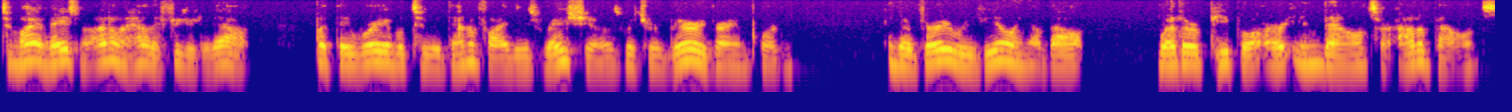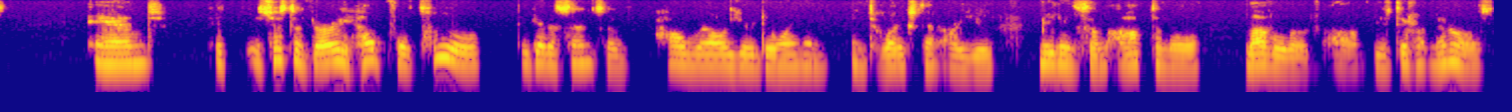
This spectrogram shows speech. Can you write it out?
to my amazement, I don't know how they figured it out, but they were able to identify these ratios, which are very, very important, and they're very revealing about whether people are in balance or out of balance, and it, it's just a very helpful tool to get a sense of how well you're doing and, and to what extent are you meeting some optimal level of uh, these different minerals.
